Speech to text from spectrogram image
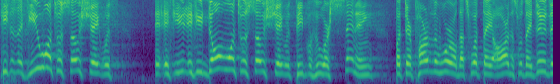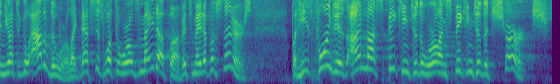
He says, if you want to associate with, if you, if you don't want to associate with people who are sinning, but they're part of the world, that's what they are, that's what they do, then you have to go out of the world. Like that's just what the world's made up of. It's made up of sinners. But his point is, I'm not speaking to the world, I'm speaking to the church.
